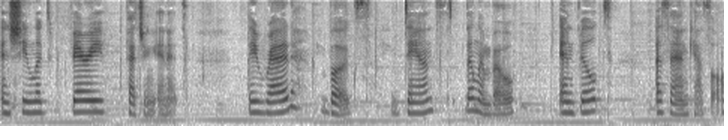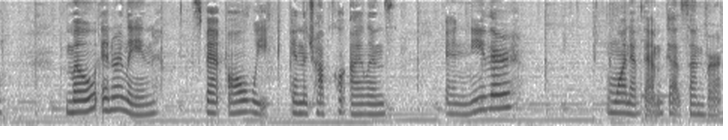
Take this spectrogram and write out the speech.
and she looked very fetching in it. They read books, danced the limbo, and built a sandcastle. Moe and Arlene spent all week in the tropical islands, and neither one of them got sunburnt.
